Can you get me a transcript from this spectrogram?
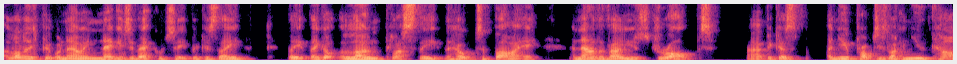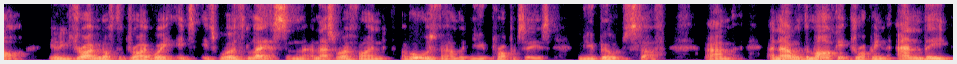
a lot of these people are now in negative equity because they they they got the loan plus the the help to buy, and now the value's dropped uh, because a new property is like a new car. You know, you drive it off the driveway, it's it's worth less, and and that's what I find. I've always found with new properties, new build stuff, um, and now with the market dropping and the,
